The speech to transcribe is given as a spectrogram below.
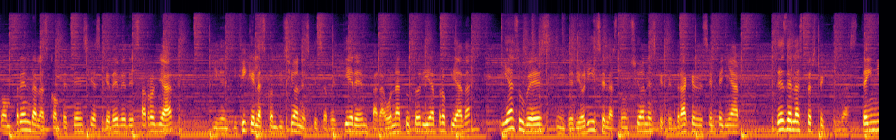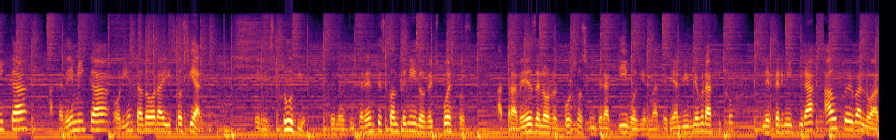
comprenda las competencias que debe desarrollar, identifique las condiciones que se requieren para una tutoría apropiada y a su vez interiorice las funciones que tendrá que desempeñar desde las perspectivas técnica, académica, orientadora y social. El estudio de los diferentes contenidos expuestos a través de los recursos interactivos y el material bibliográfico le permitirá autoevaluar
